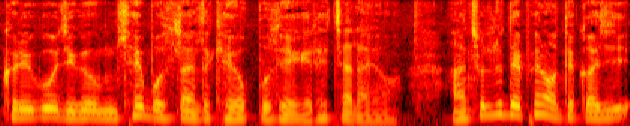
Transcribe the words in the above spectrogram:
그리고 지금 새 보수당에서 개혁 보수 얘기를 했잖아요. 안철수 대표는 어때까지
